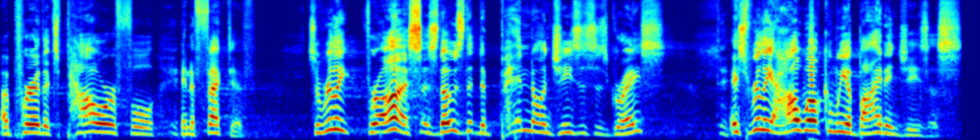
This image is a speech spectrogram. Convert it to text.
a prayer that's powerful and effective. So, really, for us, as those that depend on Jesus' grace, it's really how well can we abide in Jesus?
